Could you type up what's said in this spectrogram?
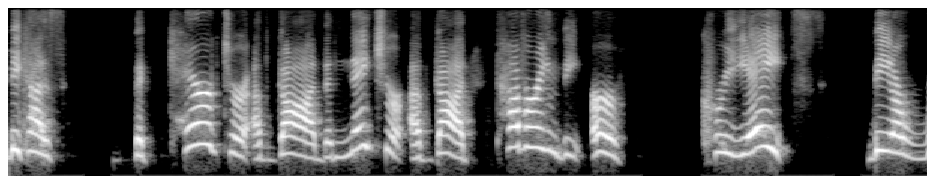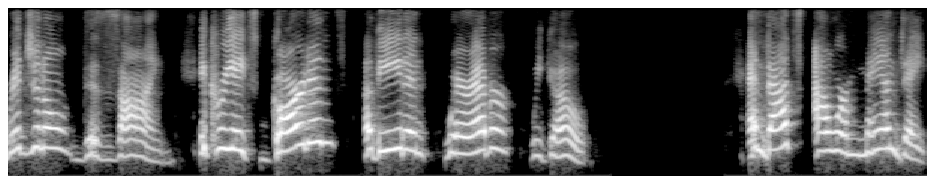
Because the character of God, the nature of God covering the earth creates the original design. It creates gardens of Eden wherever we go. And that's our mandate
